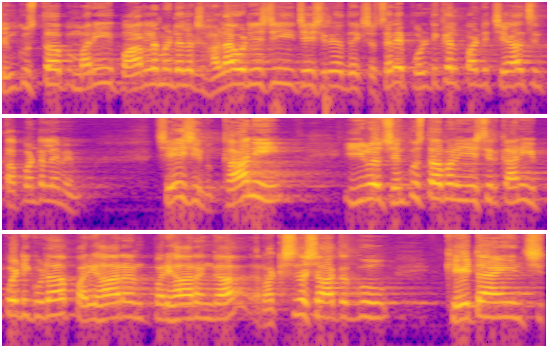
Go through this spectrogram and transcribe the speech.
శంకుస్థాపన మరీ పార్లమెంట్ ఎలక్షన్ హడావుడి చేసి చేసిరే అధ్యక్ష. సరే పొలిటికల్ పార్టీ చేయాల్సింది తప్పంటలే మేము. చేసి కానీ ఈరోజు శంకుస్థాపన చేశారు కానీ ఇప్పటికి కూడా పరిహారం పరిహారంగా రక్షణ శాఖకు కేటాయించి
